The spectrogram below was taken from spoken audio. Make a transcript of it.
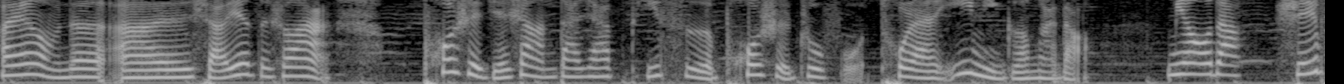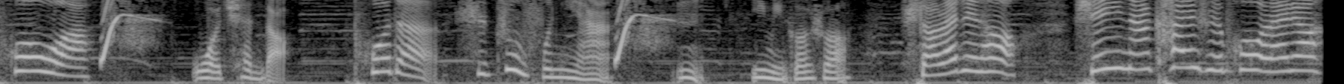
欢迎我们的呃小叶子说啊，泼水节上大家彼此泼水祝福。突然一米哥骂道：“喵的，谁泼我？”我劝道：“泼的是祝福你啊。”嗯，一米哥说：“少来这套，谁拿开水泼我来着？”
